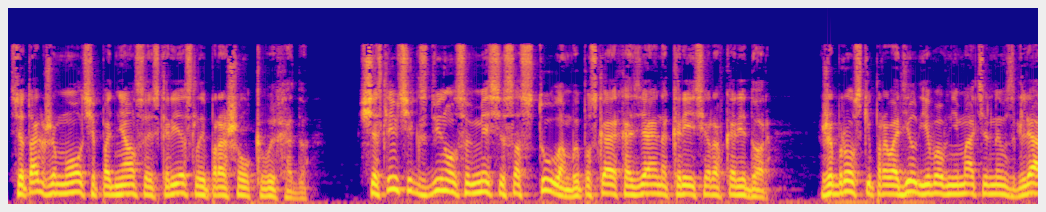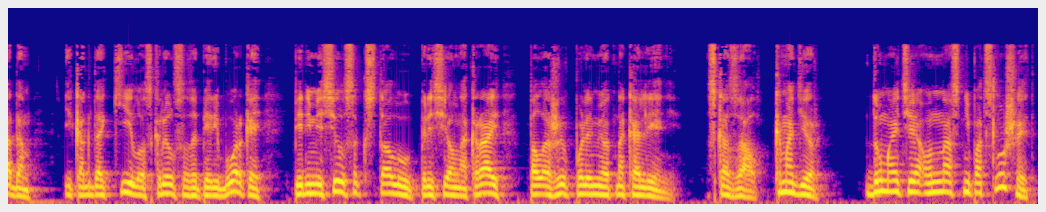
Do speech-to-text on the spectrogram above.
все так же молча поднялся из кресла и прошел к выходу. Счастливчик сдвинулся вместе со стулом, выпуская хозяина крейсера в коридор. Жебровский проводил его внимательным взглядом, и когда Кило скрылся за переборкой, переместился к столу, присел на край, положив пулемет на колени. Сказал «Командир, Думаете, он нас не подслушает?»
